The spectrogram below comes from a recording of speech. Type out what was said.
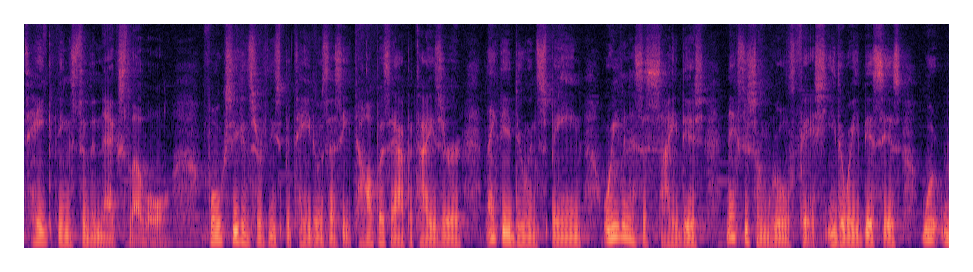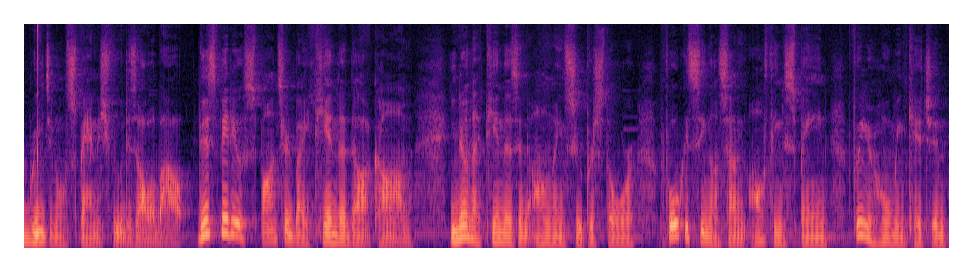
take things to the next level. Folks, you can serve these potatoes as a tapas appetizer like they do in Spain, or even as a side dish next to some grilled fish. Either way, this is what regional Spanish food is all about. This video is sponsored by Tienda.com. You know that Tienda is an online superstore focusing on selling all things Spain for your home and kitchen,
